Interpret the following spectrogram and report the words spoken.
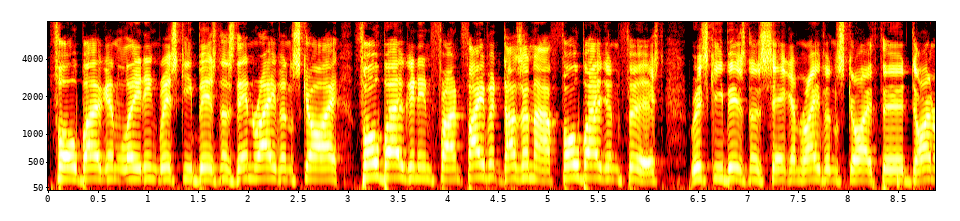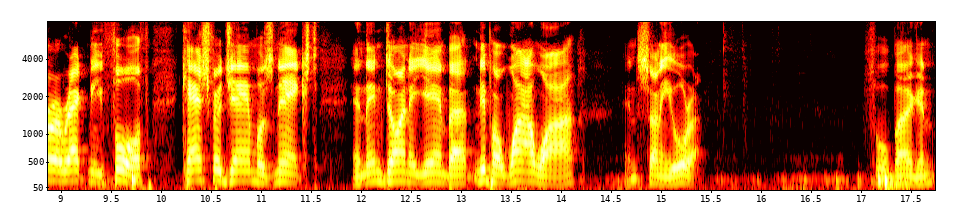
Full Bogan leading, risky business, then Raven Sky. Full Bogan in front favourite does enough. Bogan first. Risky Business second. Raven Sky third. Dinah Arachne fourth. Cash for Jam was next. And then Dinah Yamba, Nippawawa, and Sunny Aura. Bogan,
